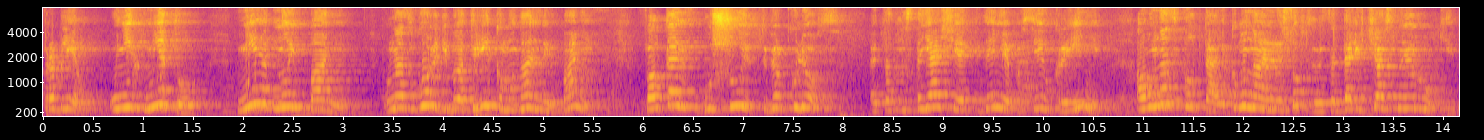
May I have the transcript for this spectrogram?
проблем. У них нету ни одной бани. У нас в городе было три коммунальных бани. В Полтаве бушует туберкулез. Это настоящая эпидемия по всей Украине. А у нас в Полтаве коммунальную собственность отдали в частные руки.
